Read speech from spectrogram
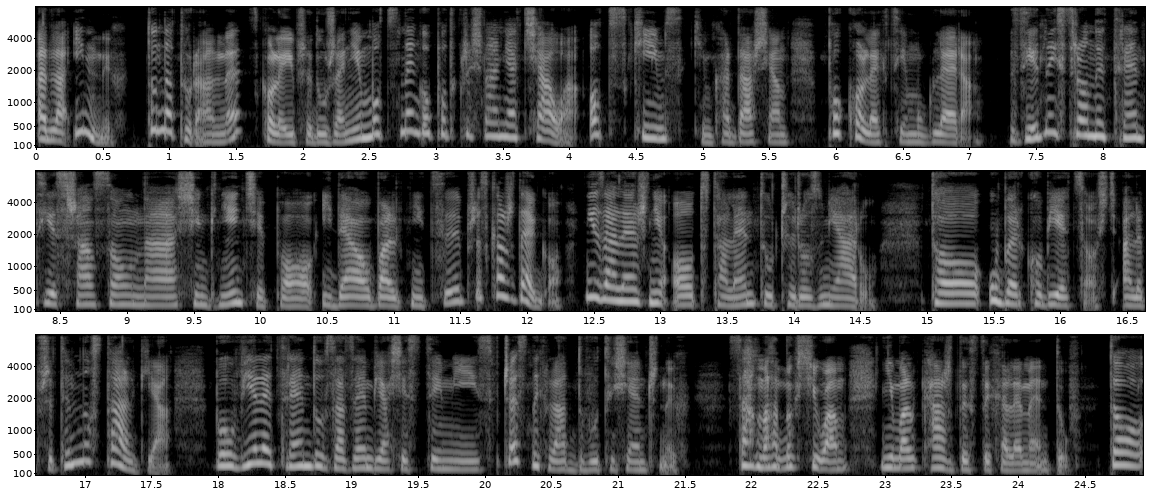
a dla innych to naturalne z kolei przedłużenie mocnego podkreślania ciała od Skims, Kim Kardashian po kolekcję Muglera. Z jednej strony trend jest szansą na sięgnięcie po ideał baletnicy przez każdego, niezależnie od talentu czy rozmiaru. To uber kobiecość, ale przy tym nostalgia, bo wiele trendów zazębia się z tymi z wczesnych lat dwutysięcznych. Sama nosiłam niemal każdy z tych elementów. To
